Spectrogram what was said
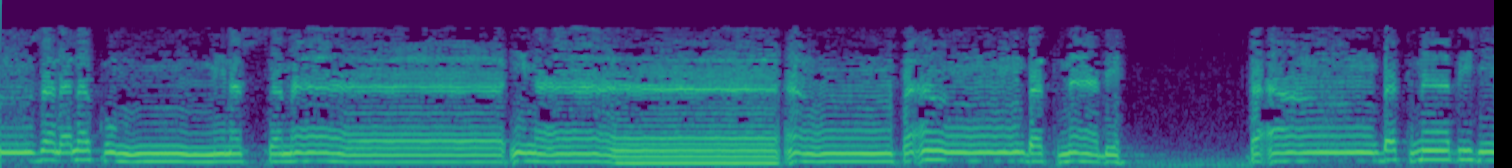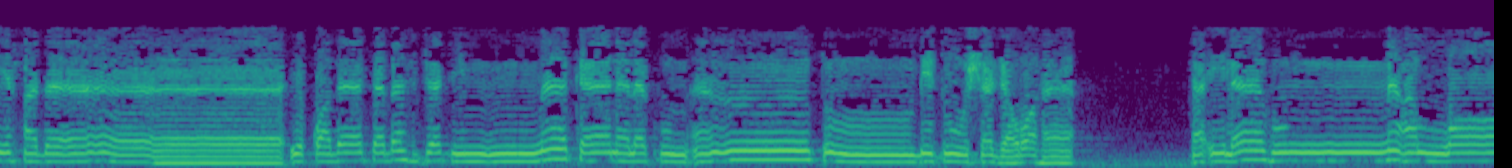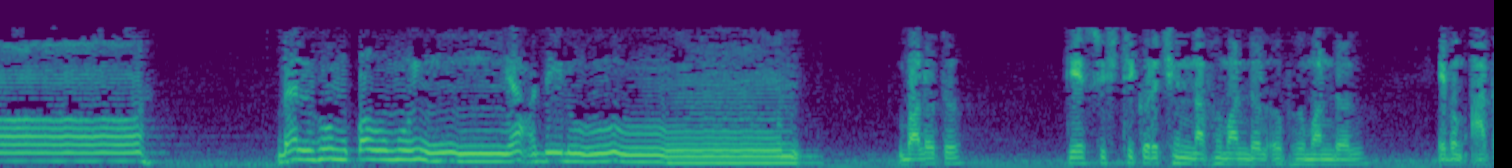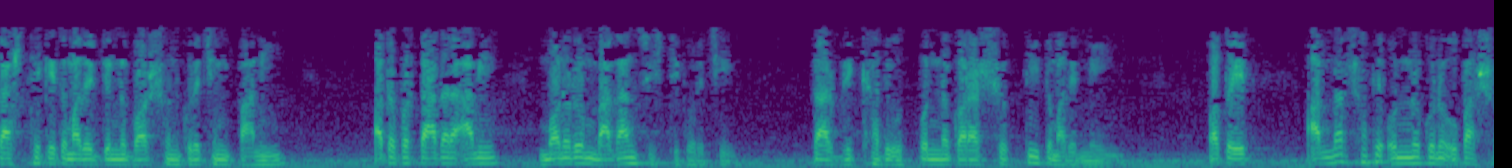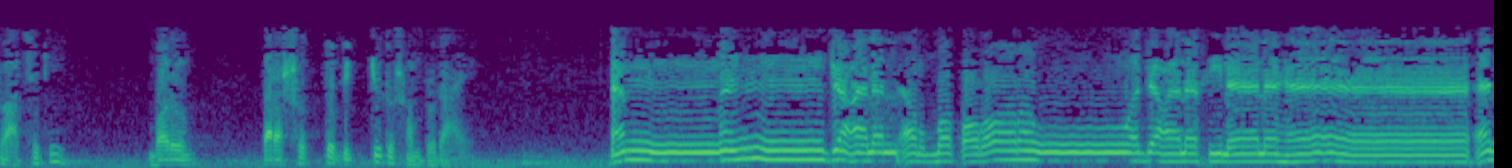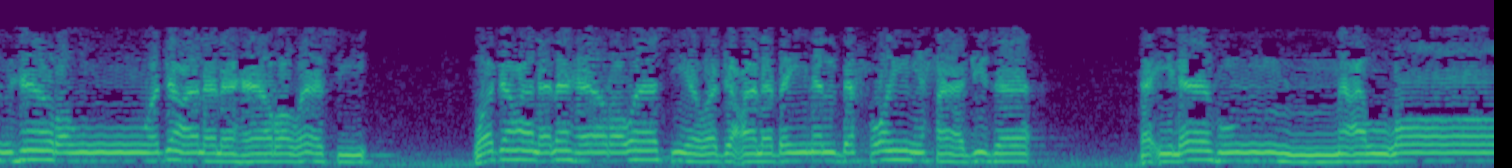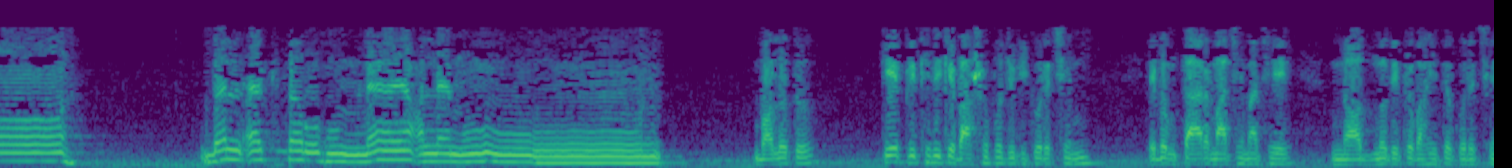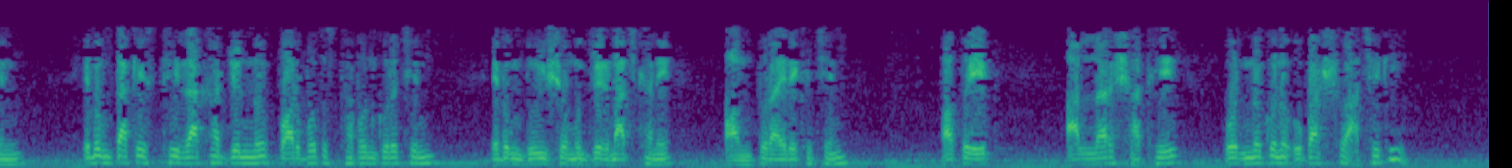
لكم من السماء ماء فأنبتنا به فأنبتنا به حدائق ذات بهجة ما كان لكم أن تنبتوا شجرها فإله مع الله بل هم قوم يعدلون বলতো কে সৃষ্টি করেছেন নভমণ্ডল ও ভূমণ্ডল এবং আকাশ থেকে তোমাদের জন্য বর্ষণ করেছেন পানি, অতপর তা দ্বারা আমি মনোরম বাগান সৃষ্টি করেছি। তার বৃক্ষাদি উৎপন্ন করার শক্তি তোমাদের নেই। অতএব আল্লাহর সাথে অন্য কোন উপাস্য আছে কি? বরং তারা সত্য বিচ্যুত সম্প্রদায়। أَمَّنْ جَعَلَ الْأَرْضَ قَرَارًا وَجَعَلَ خِلَالَهَا أَنْهَارًا وَجَعَلَ لَهَا رَوَاسِيَ وَجَعَلَ لَهَا رَوَاسِيَ وَجَعَلَ بَيْنَ الْبَحْرَيْنِ حَاجِزًا فَإِلَٰهٌ مَّعَ اللَّهِ বলতো, কে পৃথিবীকে বাসোপযোগী করেছেন এবং তার মাঝে মাঝে নদ নদী প্রবাহিত করেছেন এবং তাকে স্থির রাখার জন্য পর্বত স্থাপন করেছেন এবং দুই সমুদ্রের মাঝখানে অন্তরায় রেখেছেন, অতএব আল্লাহর সাথে অন্য কোন উপাস্য আছে কি?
